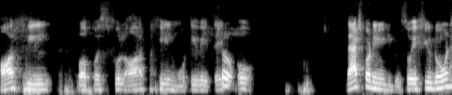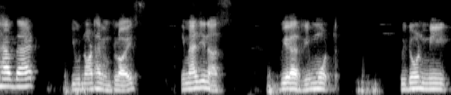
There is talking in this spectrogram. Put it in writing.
or feel purposeful or feel motivated True. oh that's what you need to do. So if you don't have that you would not have employees. Imagine us. We are remote. We don't meet.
